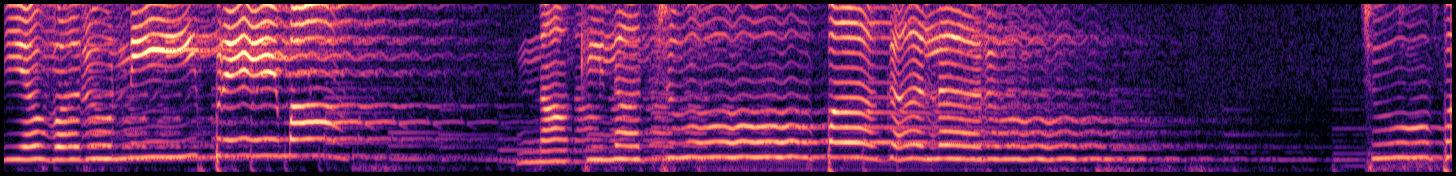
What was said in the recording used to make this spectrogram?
ఎవరు నీ ప్రేమ? నాకిలా చూపగలరు. చూపగలరు.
